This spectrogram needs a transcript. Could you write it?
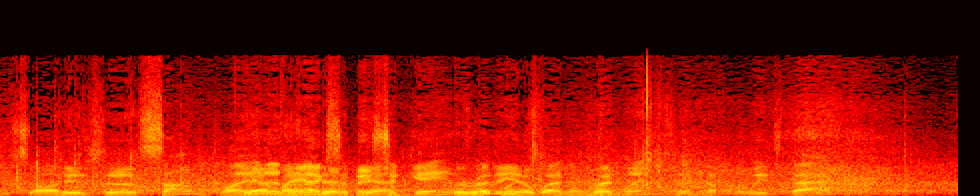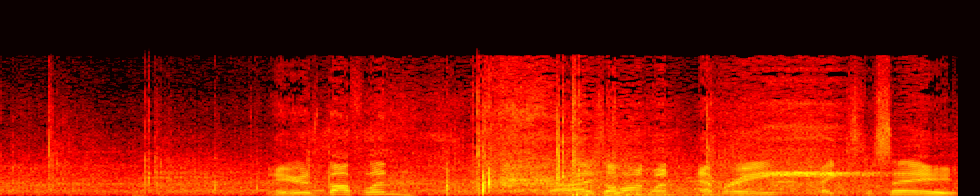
We saw his uh, son playing yeah, in Landon, an exhibition yeah. game the for Red the uh, Wings, yeah. Red Wings a couple of weeks back. Here's Bufflin. Tries a long one. Emery makes the save.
